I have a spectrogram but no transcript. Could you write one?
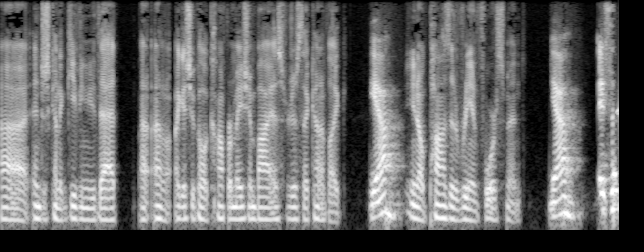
uh, and just kind of giving you that. I, I don't know. I guess you call it confirmation bias or just that kind of like yeah, you know, positive reinforcement. Yeah, it's the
